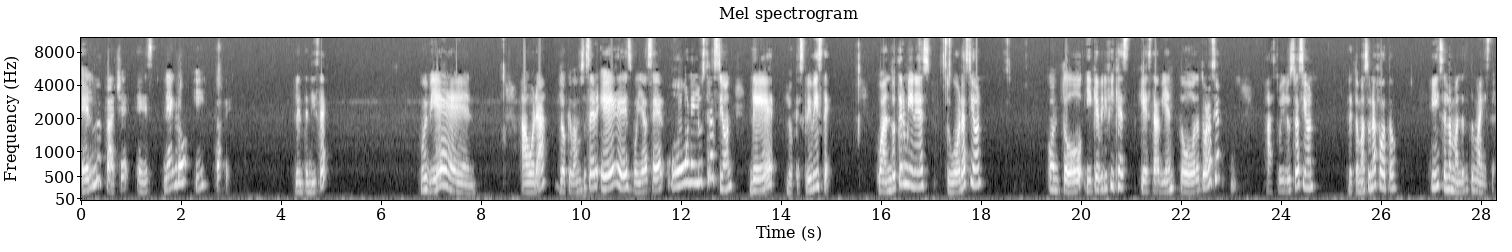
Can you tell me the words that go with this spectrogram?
El mapache es negro y café. ¿Le entendiste? Muy bien. Ahora lo que vamos a hacer es, voy a hacer una ilustración de lo que escribiste. Cuando termines tu oración, con todo y que verifiques que está bien toda tu oración, haz tu ilustración, le tomas una foto y se lo mandas a tu maestra.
